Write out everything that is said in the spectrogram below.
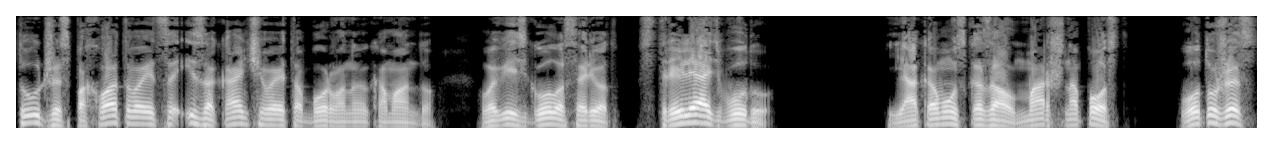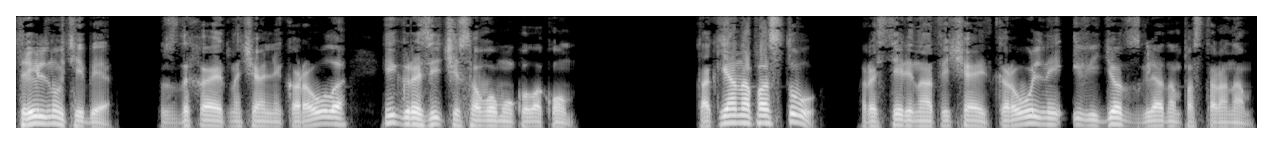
Тут же спохватывается и заканчивает оборванную команду. Во весь голос орет «Стрелять буду!» «Я кому сказал? Марш на пост! Вот уже стрельну тебе!» Вздыхает начальник караула и грозит часовому кулаком. «Так я на посту!» — растерянно отвечает караульный и ведет взглядом по сторонам.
